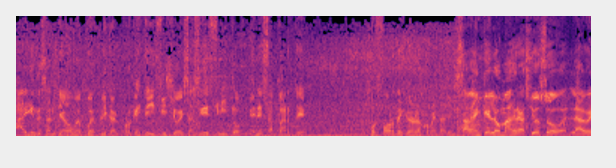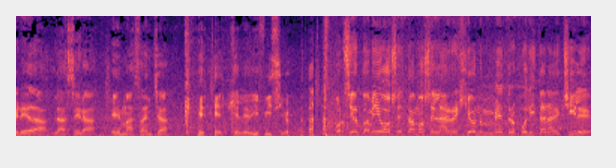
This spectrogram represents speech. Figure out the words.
alguien de Santiago me puede explicar por qué este edificio es así definito en esa parte, por favor déjenlo en los comentarios. ¿Saben qué es lo más gracioso? La vereda, la acera es más ancha que, el edificio. Por cierto amigos, estamos en la región metropolitana de Chile.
